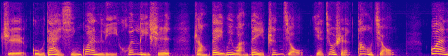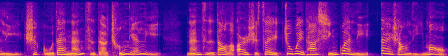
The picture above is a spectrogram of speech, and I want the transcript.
指古代行冠礼婚礼时，长辈为晚辈斟酒，也就是倒酒。冠礼是古代男子的成年礼。男子到了二十岁，就为他行冠礼，戴上礼帽，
